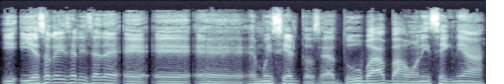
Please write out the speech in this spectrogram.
Y, y eso que dice Lisette eh, eh, eh, es muy cierto. O sea, tú vas bajo una insignia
